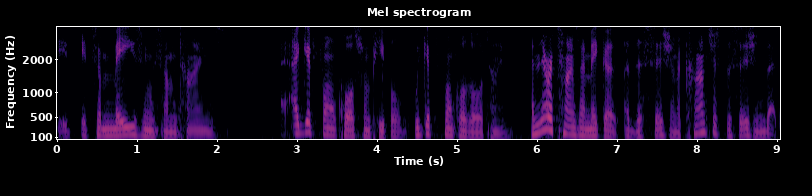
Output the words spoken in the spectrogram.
it, it's amazing sometimes I get phone calls from people. We get phone calls all the time. And there are times I make a, a decision, a conscious decision, that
